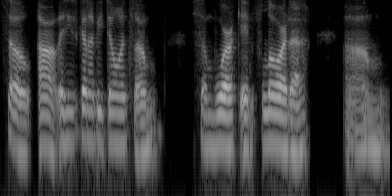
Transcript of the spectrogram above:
So um and he's gonna be doing some some work in Florida. Um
